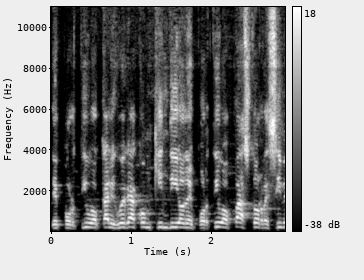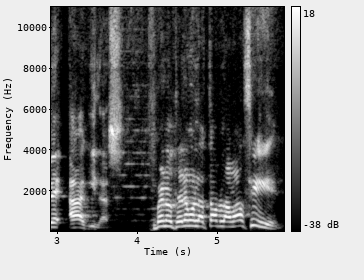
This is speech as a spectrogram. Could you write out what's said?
Deportivo Cali juega con Quindío. Deportivo Pasto recibe a Águilas. Bueno, tenemos la tabla base.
